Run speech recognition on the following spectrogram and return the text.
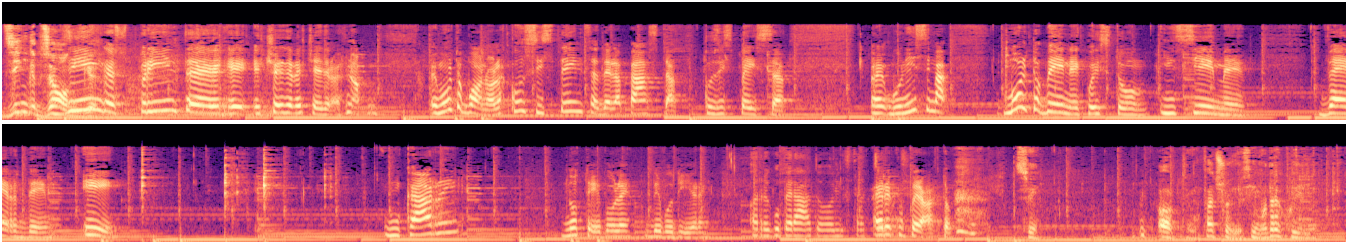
Zing zong. zing, sprint, e- eccetera, eccetera. No, è molto buono. La consistenza della pasta così spessa è buonissima. Molto bene questo insieme verde e un curry notevole, devo dire. Ho recuperato gli È stracciati. recuperato. Sì. Ottimo, faccio io, Simo, tranquillo.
